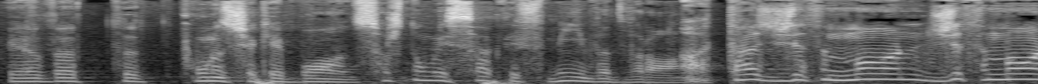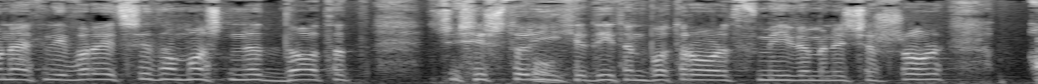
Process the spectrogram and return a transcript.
edhe të punës që ke bën, sa është numri i saktë i fëmijëve të vrarë? Ata gjithmonë, gjithmonë e keni vërejt sidomos në datat historike, po. ditën botërore të fëmijëve me një qershor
